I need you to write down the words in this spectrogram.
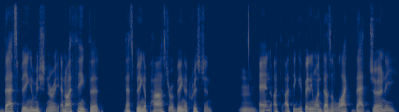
that's being a missionary, and I think that that's being a pastor or being a Christian. mm. And I, I think if anyone doesn't like that journey,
